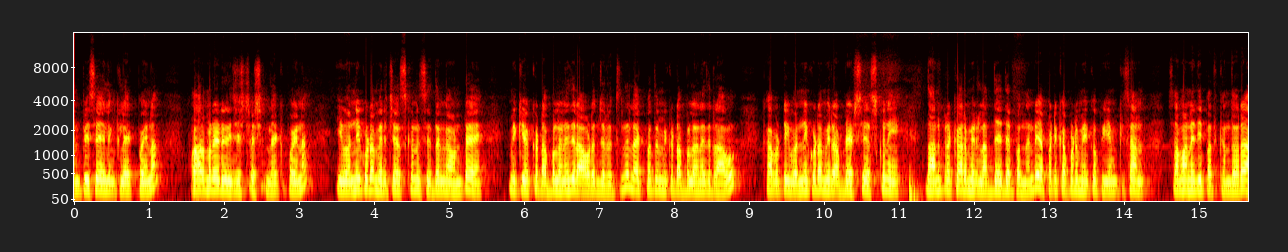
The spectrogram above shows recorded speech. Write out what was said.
ఎన్పిసిఐ లింక్ లేకపోయినా ఫార్మర్ ఐడి రిజిస్ట్రేషన్ లేకపోయినా ఇవన్నీ కూడా మీరు చేసుకుని సిద్ధంగా ఉంటే మీకు యొక్క డబ్బులు అనేది రావడం జరుగుతుంది. లేకపోతే మీకు డబ్బులు అనేది రావు. కాబట్టి ఇవన్నీ కూడా మీరు అప్డేట్స్ చేసుకుని దాని ప్రకారం మీరు లబ్ధి అయితే పొందండి. ఎప్పటికప్పుడు మీకు పిఎం కిసాన్ సమానిధి పథకం ద్వారా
